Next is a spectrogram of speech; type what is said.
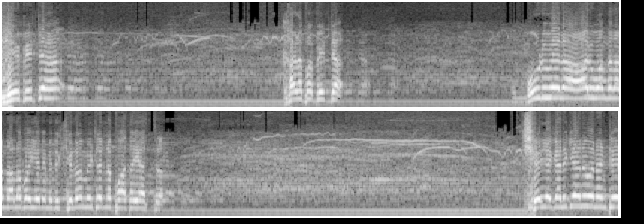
నీ బిడ్డ కడప బిడ్డ మూడు వేల ఆరు వందల నలభై ఎనిమిది కిలోమీటర్ల పాదయాత్ర. చేయగలిగాను అని అంటే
